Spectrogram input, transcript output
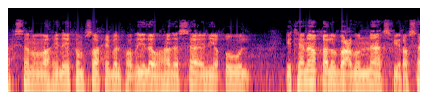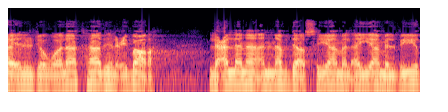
أحسن الله إليكم. صاحب الفضيلة وهذا السائل يقول يتناقل بعض الناس في رسائل الجوالات هذه العبارة لعلنا أن نبدأ صيام الأيام البيض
